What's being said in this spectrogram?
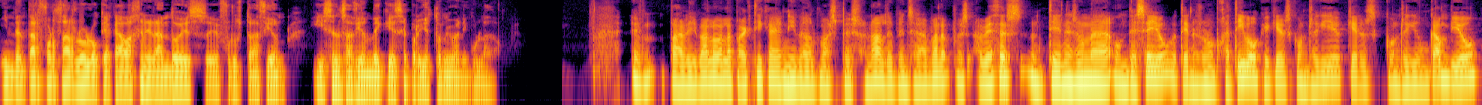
intentar forzarlo lo que acaba generando es eh, frustración y sensación de que ese proyecto no iba a ningún lado. Em, para llevarlo a la práctica a nivel más personal, de pensar, bueno, pues a veces tienes un deseo, tienes un objetivo que quieres conseguir, quieres conseguir un cambio.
